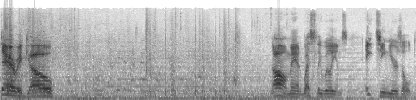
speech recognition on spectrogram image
There we go. Oh man, Wesley Williams, 18 years old.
